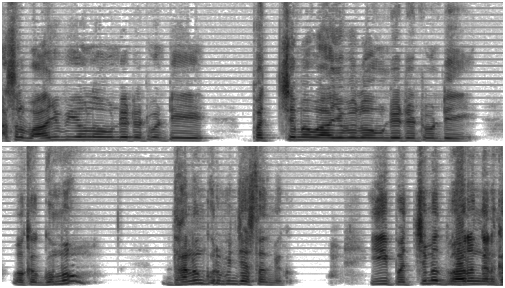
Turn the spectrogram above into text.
అసలు వాయువ్యంలో ఉండేటటువంటి పశ్చిమ వాయువులో ఉండేటటువంటి ఒక గుమ్మం ధనం కురిపించేస్తుంది మీకు. ఈ పశ్చిమ ద్వారం కనుక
